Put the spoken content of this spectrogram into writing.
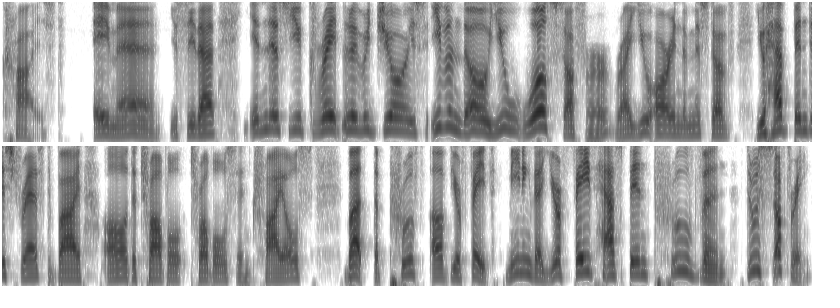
Christ. Amen. You see that? In this you greatly rejoice, even though you will suffer, right? You are in the midst of, you have been distressed by all the trouble, troubles and trials, but the proof of your faith, meaning that your faith has been proven through suffering.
